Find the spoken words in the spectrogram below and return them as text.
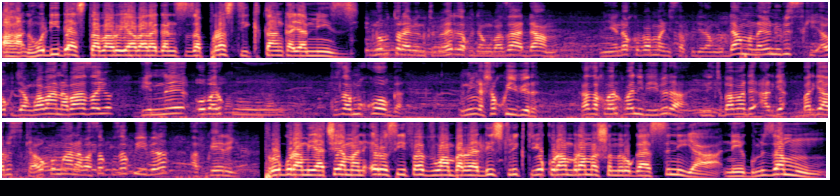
ahantu ho didas tabaro yabaraganisiza plastic tanka ya mizi n'obuturaba ebintu bibahereza kugira ngo bazadamu ntiyenda kubamanyisa kugira ngo damu nayo ni risiki aho kugira ngo abana bazayo hine uba ari kuzamo koga ningasha kwibira kaza kuba ariko bani bibira ni kibaba barya risiki aho umwana abasa kuza kwibira afwereyo porogaramu ya chairman LC Favi Wambarara district yo kurambura amashomero ga siniya negumizamu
